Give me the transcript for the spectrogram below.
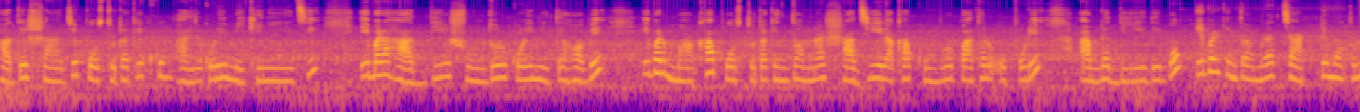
হাতের সাহায্যে পোস্তটাকে খুব ভালো করে মেখে নিয়েছি। এবার হাত দিয়ে সুন্দর করে নিতে হবে। এবার মাখা পোস্তটা কিন্তু আমরা সাজিয়ে রাখা কুমড়ো পাতার ওপরে আমরা দিয়ে দেব। এবার কিন্তু আমরা চারটে মতন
